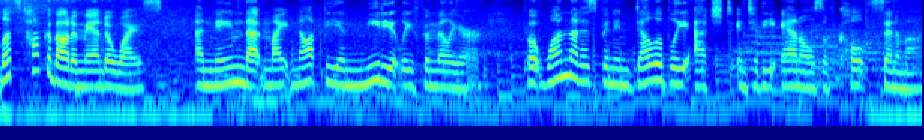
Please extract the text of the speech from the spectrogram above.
Let's talk about Amanda Wyss, a name that might not be immediately familiar, but one that has been indelibly etched into the annals of cult cinema.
